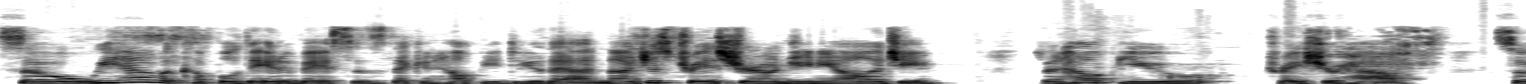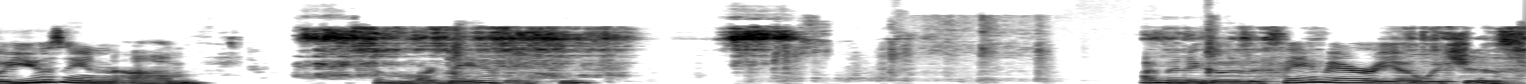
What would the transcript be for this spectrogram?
So we have a couple databases that can help you do that, not just trace your own genealogy, but help you trace your house. So using um, some of our databases, I'm going to go to the same area, which is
